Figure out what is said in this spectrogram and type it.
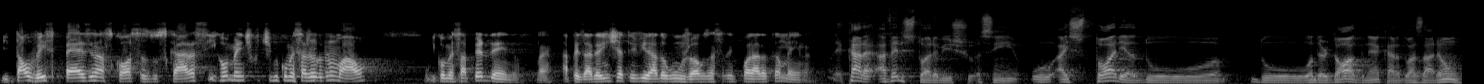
E talvez pese nas costas dos caras se realmente o time começar jogando mal e começar perdendo, né? Apesar de a gente já ter virado alguns jogos nessa temporada também, né? Cara, a velha história, bicho, assim, o, a história do, do underdog, né, cara, do azarão,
